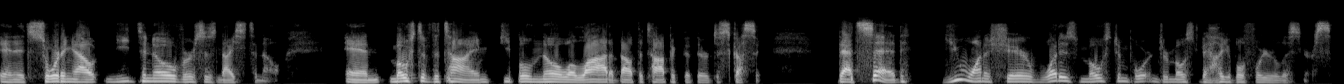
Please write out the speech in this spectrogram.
And it's sorting out need to know versus nice to know. And most of the time, people know a lot about the topic that they're discussing. That said, you want to share what is most important or most valuable for your listeners.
